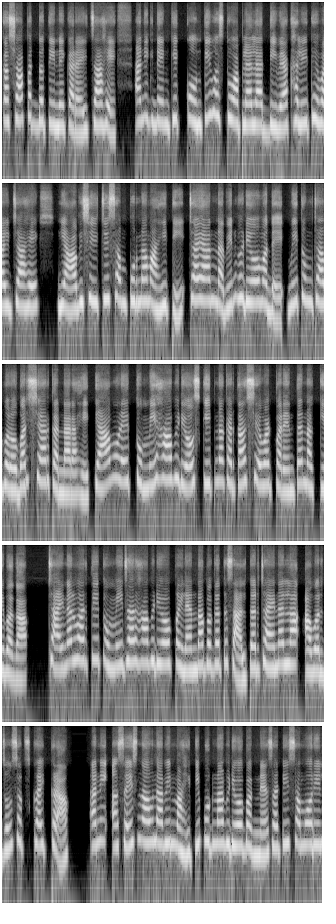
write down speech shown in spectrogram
कशा पद्धतीने करायचा आहे? आणि नेमकी कोणती वस्तू आपल्याला दिव्याखाली ठेवायची आहे? याविषयीची संपूर्ण माहिती या नवीन व्हिडिओमध्ये मी तुमच्या बरोबर शेअर करणार आहे. त्यामुळे तुम्ही हा व्हिडिओ स्किप न करता शेवटपर्यंत नक्की बघा. चॅनल वरती तुम्ही जर हा व्हिडिओ पहिल्यांदा बघत असाल तर चॅनलला आवर्जून सबस्क्राईब करा. आणि असेच नवनवीन माहितीपूर्ण व्हिडिओ बघण्यासाठी समोरील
